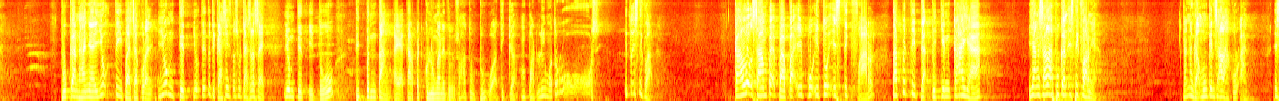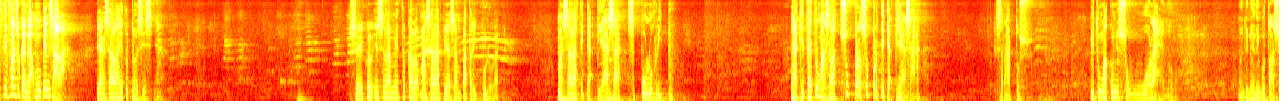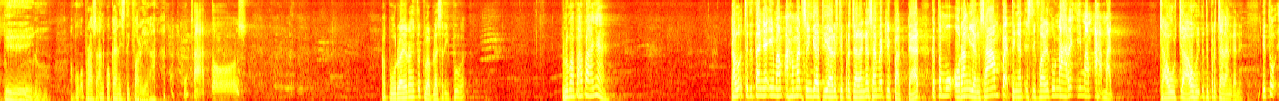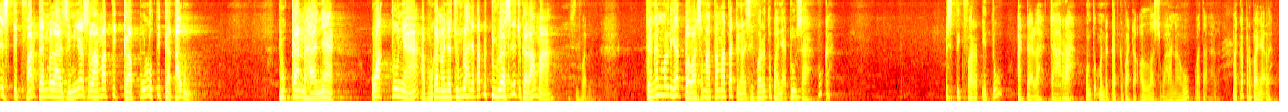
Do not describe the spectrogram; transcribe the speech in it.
Bukan hanya yukti baca Quran, yumtit, yukti itu dikasih itu sudah selesai. Yumtit itu dibentang kayak karpet gulungan itu. Satu, dua, tiga, empat, lima, terus. Itu istighfar. Kalau sampai bapak ibu itu istighfar, tapi tidak bikin kaya, yang salah bukan istighfarnya. Karena nggak mungkin salah Quran. Istighfar juga nggak mungkin salah. Yang salah itu dosisnya. Syekhul Islam itu kalau masalah biasa 4 ribu loh Pak. Masalah tidak biasa 10 ribu. Lah kita itu masalah super-super tidak biasa 100. Itu ngakunya sewoleh. Nanti nanti gue tasbih. Aku kok perasaan kok kayak istighfar ya. Satu. Abu Hurairah itu 12 ribu. Belum apa-apanya. Kalau ceritanya Imam Ahmad sehingga dia harus diperjalankan sampai di Baghdad, ketemu orang yang sampai dengan istighfar itu narik Imam Ahmad. Jauh-jauh itu diperjalankan. Itu istighfar dan melaziminya selama 33 tahun. Bukan hanya waktunya, bukan hanya jumlahnya, tapi durasinya juga lama. Istighfar. Jangan melihat bahwa semata-mata dengan istighfar itu banyak dosa. Bukan. Istighfar itu adalah cara untuk mendekat kepada Allah Subhanahu wa taala. Maka perbanyaklah.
